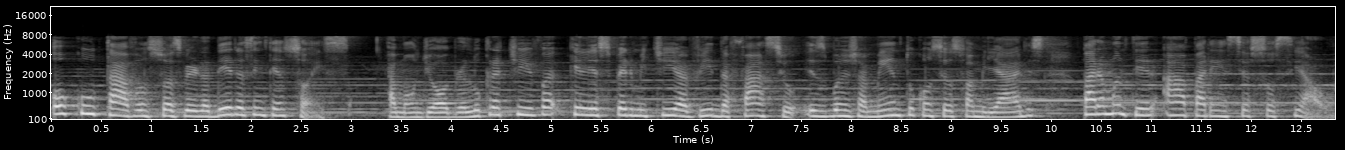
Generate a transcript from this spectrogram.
ocultavam suas verdadeiras intenções, a mão de obra lucrativa que lhes permitia a vida fácil, esbanjamento com seus familiares para manter a aparência social.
